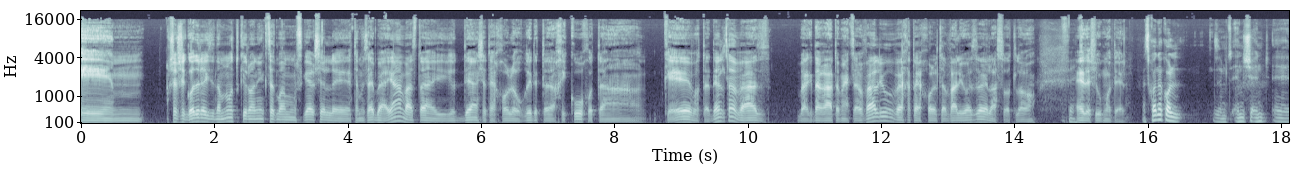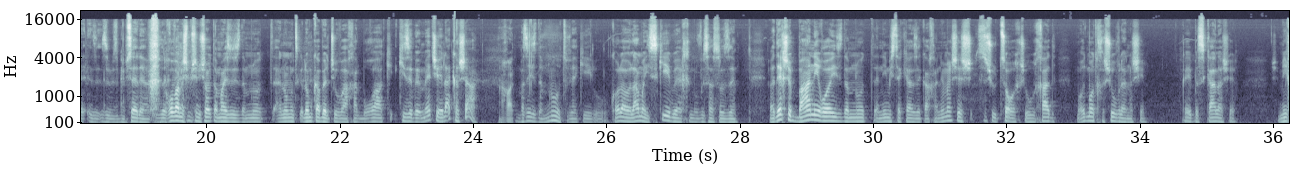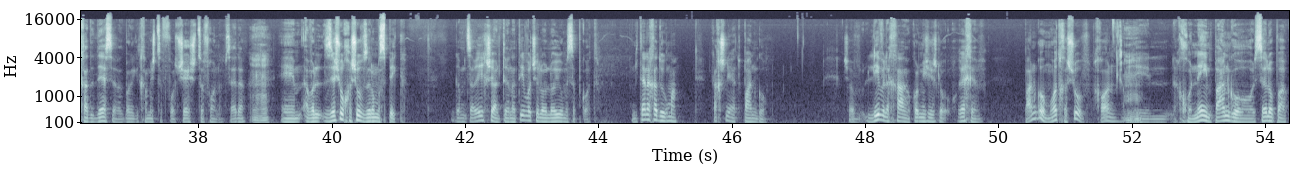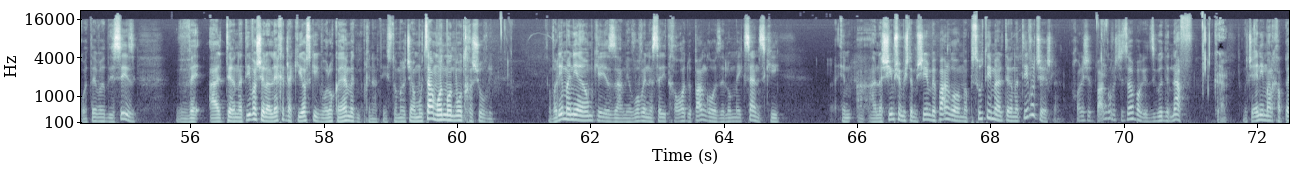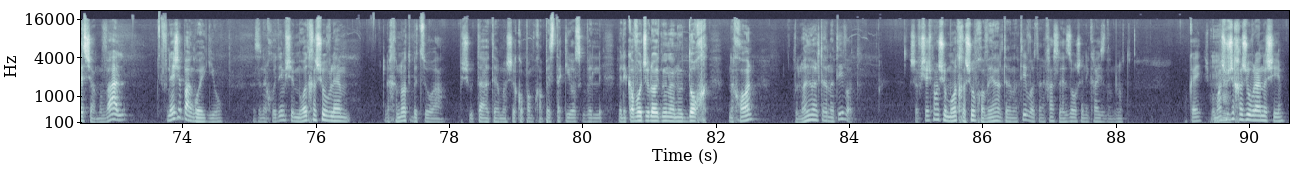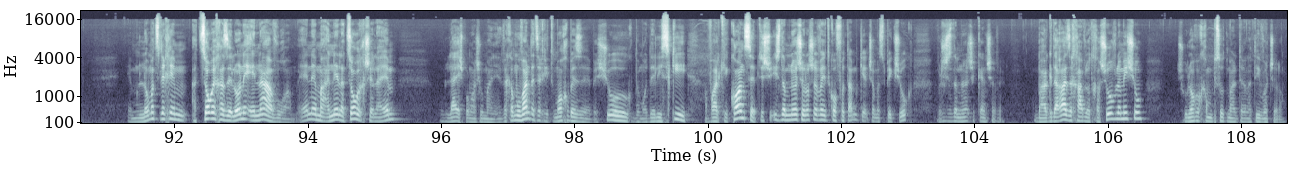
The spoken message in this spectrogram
אמ, אני חושב שגודל ההזדמנות, כאילו אני קצת במסגר של אה, אתה מזהה בעיה, ואז אתה יודע שאתה יכול להוריד את החיכוך, או את הכאב, או את הדלתא, ואז בהגדרה אתה מייצר value, ואיך אתה יכול את ה-value הזה לעשות לו יפה. איזשהו מודל. אז קודם כל, זה, אין, שאין, אה, זה, זה, זה בסדר. זה רוב האנשים שאני שואל אותם מה זה הזדמנות, אני לא, לא מקבל תשובה אחת ברורה, כי, כי זה באמת שאלה קשה. נכון. מה זה הזדמנות? וכאילו, כל העולם העסקי בערך מבוסס על זה. והדרך שבה אני רואה הזדמנות, אני מסתכל על זה ככה. אני אומר שיש איזשהו צורך שהוא אחד מאוד מאוד חשוב לאנשים, אוקיי? בסקאלה של, מ-1 עד 10, אז בוא נגיד 5 צפון, 6 צפונה, בסדר? אמ, אבל זה שהוא חשוב זה לא מספיק. גם צריך שהאלטרנטיבות שלו לא יהיו מספקות. אני אתן לך דוגמה. קח שנייה את פנגו. עכשיו, לי ולך, כל מי שיש לו רכב, פנגו מאוד חשוב, נכון? אני חונה עם פנגו, סלו פארק, whatever this is, והאלטרנטיבה של ללכת לקיוסק היא כבר לא קיימת מבחינתי. זאת אומרת שהמוצר מאוד מאוד מאוד חשוב לי. אבל אם אני היום כיזם אבוא ואנסה להתחרות בפנגו, זה לא make sense, כי הם, האנשים שמשתמשים בפנגו הם מבסוטים מהאלטרנטיבות שיש להם. נכון, יש את פנגו ויש את פארק, it's good enough. כן. זאת אומרת שאין לי מה לחפש שם, אבל לפני שפנגו הגיעו, אז אנחנו יודעים שמאוד חשוב להם לחנות בצורה פשוטה יותר מאשר כל פעם לחפש את הקיוסק ול, ולקוות שלא ייתנו לנו דוח, נכון? ולא יהיו אלטרנטיבות. עכשיו, כשיש משהו מאוד חשוב לך ואין אלטרנטיבות, אתה נכנס לאזור שנקרא הזדמנות, אוקיי? יש פה משהו שחשוב לאנשים, הם לא מצליחים, הצורך הזה לא נענה עבורם, אין להם מענה לצורך שלהם, אולי יש פה משהו מעניין. וכמובן, אתה צריך לתמוך בזה, בשוק, במודל עסקי, אבל כקונספט, יש הזדמנויות שלא שווה לתקוף אותם, כי אין שם מספיק שוק, אבל יש הזדמנויות שכן שווה. בהגדרה זה חייב להיות חשוב למישהו, שהוא לא כל כך מבסוט מהאלטרנטיבות שלו.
